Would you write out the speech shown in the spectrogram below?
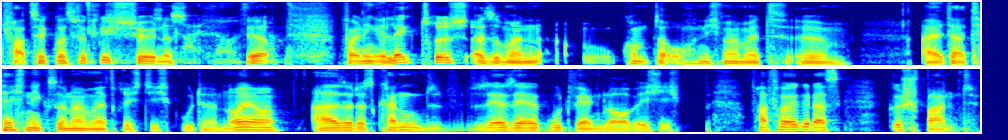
Fahrzeug, was wirklich schön ist. Aus, Ja, vor allen Dingen elektrisch, also man kommt da auch nicht mal mit ähm, alter Technik, sondern mit richtig guter neuer. Also das kann sehr, sehr gut werden, glaube ich. Ich verfolge das gespannt.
